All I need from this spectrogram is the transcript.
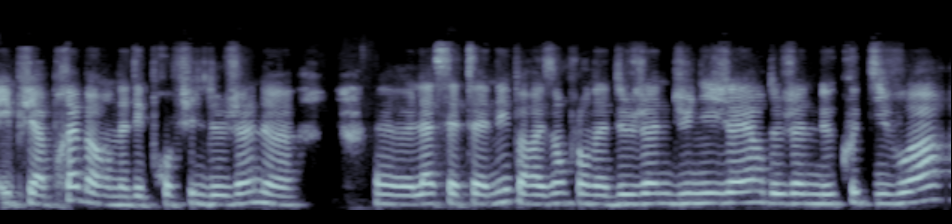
et puis après, bah, on a des profils de jeunes. Euh, là, cette année, par exemple, on a deux jeunes du Niger, deux jeunes de Côte d'Ivoire.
